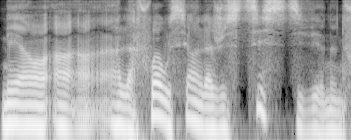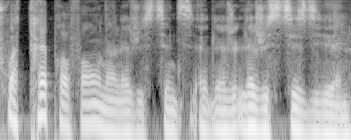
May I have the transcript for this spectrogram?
mais à la fois aussi en la justice divine, une foi très profonde en la justice, justice divine.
